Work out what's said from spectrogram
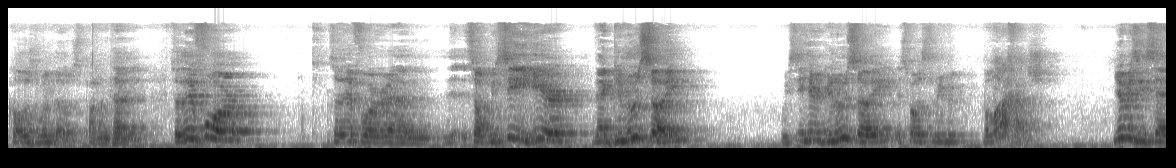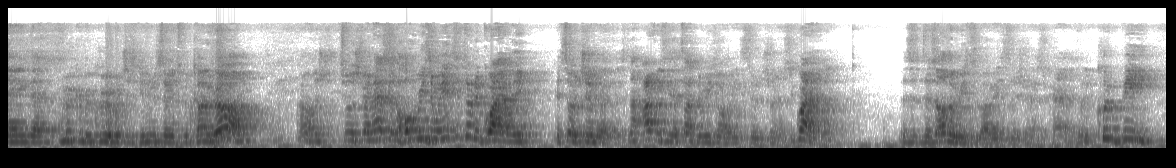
closed windows, pun intended. So therefore, so therefore, um, so we see here that genusoi, we see here genusoi is supposed to be balachash. You're saying that Mukher Bekur, which is oh, is become wrong. Oh, Shul Shrenes, the whole reason we instituted quietly is so it should be like this. Now, obviously, that's not the reason why we instituted Shrenes quietly. There's, there's other reasons why we instituted Shrenes quietly, but it could be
